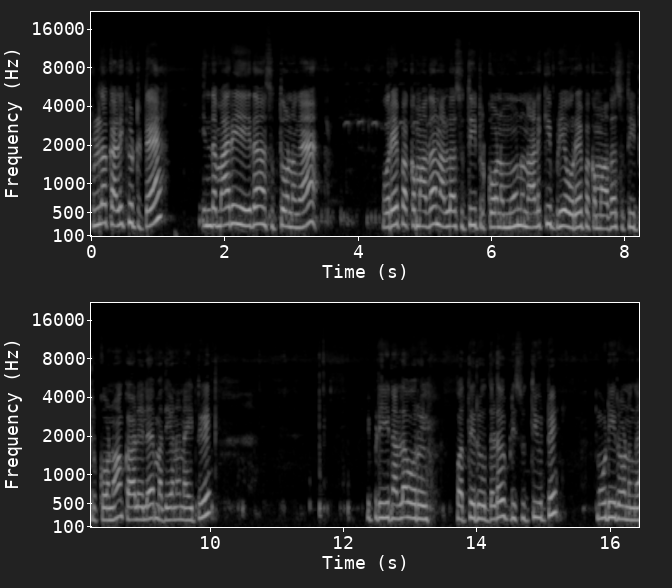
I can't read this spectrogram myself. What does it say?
ஃபுல்லாக கலக்கி விட்டுட்டேன். இந்த மாதிரி தான் சுற்றணுங்க ஒரே பக்கமாக தான் நல்லா சுற்றிட்டு இருக்கணும் மூணு நாளைக்கு இப்படியே ஒரே பக்கமாக தான் சுற்றிட்டு இருக்கணும் காலையில் மதியானம் நைட்டு. இப்படி நல்லா ஒரு பத்து இருபது தடவை இப்படி சுற்றி விட்டு மூடிடணுங்க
